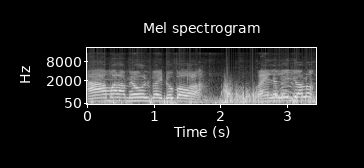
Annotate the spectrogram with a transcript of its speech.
આ અમારા મેહુલભાઈ ડોબાવાળા. વાહેલા લઈ ગયો, હાલો.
